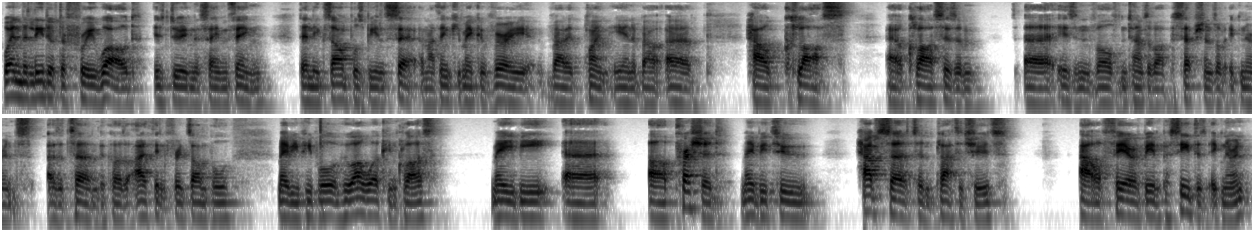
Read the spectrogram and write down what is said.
when the leader of the free world is doing the same thing, then the example's being set. And I think you make a very valid point, Iain, about uh, how class, uh, classism uh, is involved in terms of our perceptions of ignorance as a term. Because I think, for example, maybe people who are working class maybe uh, are pressured maybe to have certain platitudes out of fear of being perceived as ignorant,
